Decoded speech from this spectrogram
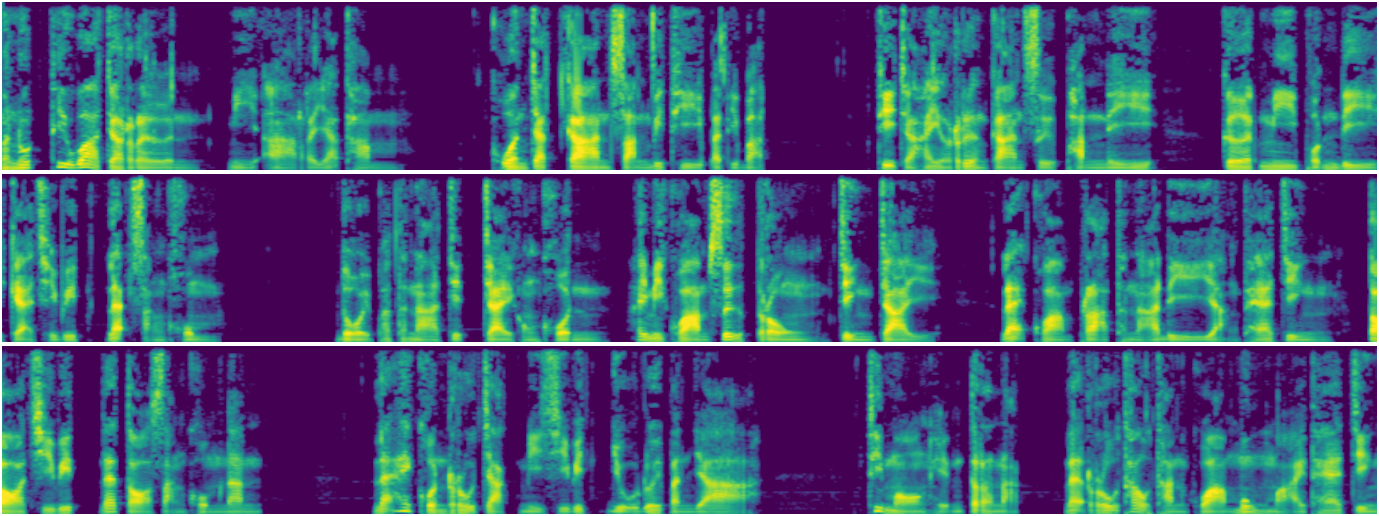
มนุษย์ที่ว่าเจริญมีอารยธรรม ควรจัดการสรรวิธีปฏิบัติ ที่จะให้เรื่องการสืบพันธุ์นี้ เกิดมีผลดีแก่ชีวิตและสังคม โดยพัฒนาจิตใจของคนให้มีความซื่อตรง จริงใจ และความปรารถนาดีอย่างแท้จริง ต่อชีวิตและต่อสังคมนั้น และให้คนรู้จักมีชีวิตอยู่ด้วยปัญญา ที่มองเห็นตระหนักและรู้เท่าทันความมุ่งหมายแท้จริง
